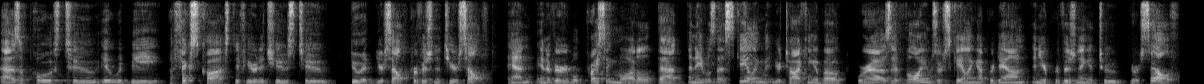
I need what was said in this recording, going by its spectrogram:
as opposed to it would be a fixed cost if you were to choose to do it yourself, provision it to yourself. And in a variable pricing model, that enables that scaling that you're talking about. Whereas if volumes are scaling up or down and you're provisioning it to yourself,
